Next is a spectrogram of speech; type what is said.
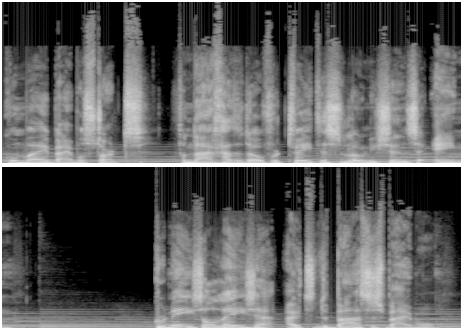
Welkom bij Bijbelstart. Vandaag gaat het over 2 Thessalonicense 1. Corné zal lezen uit de Basisbijbel.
